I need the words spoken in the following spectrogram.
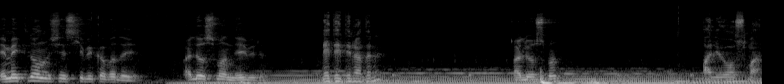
Emekli olmuş eski bir kabadayı. Ali Osman diye biri. Ne dedin adını? Ali Osman? Ali Osman.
